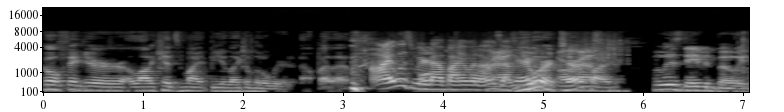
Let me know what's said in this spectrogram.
go figure. A lot of kids might be like a little weirded out by that. I was weirded out by him when I was younger. You were terrified. Who is David Bowie?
